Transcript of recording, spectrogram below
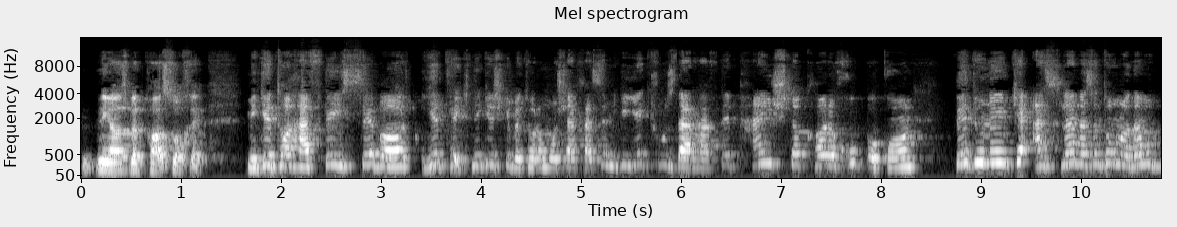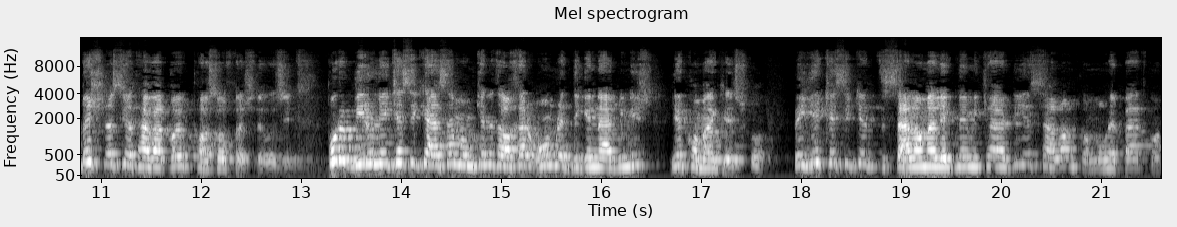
نیاز به پاسخه. میگه تا هفته ای سه بار یه تکنیکش که به طور مشخصه میگه یک روز در هفته پنج تا کار خوب بکن بدون اینکه اصلا اصلا تو اون آدم رو بشناسی یا توقع پاسخ داشته باشی. برو بیرون یه کسی که اصلا ممکنه تا آخر عمرت دیگه نبینیش یه کمکش کن. به یه کسی که سلام علیک نمی کردی یه سلام کن محبت کن.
